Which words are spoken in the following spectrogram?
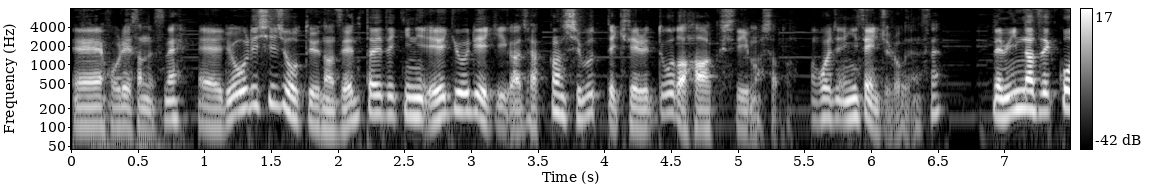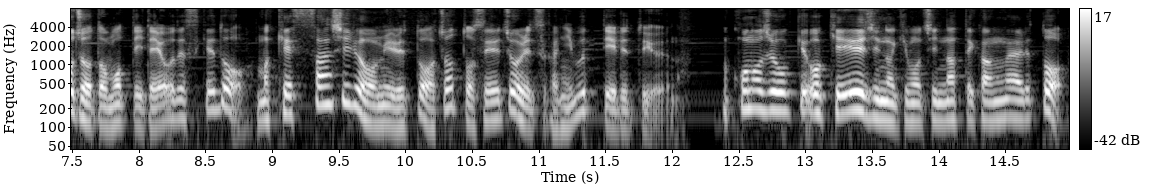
えー、堀江さんですね、えー、料理市場というのは全体的に営業利益が若干渋ってきているってことは把握していましたと。これで2016年ですね。で、みんな絶好調と思っていたようですけど、まあ、決算資料を見ると、ちょっと成長率が鈍っているというような、この状況を経営陣の気持ちになって考えると、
